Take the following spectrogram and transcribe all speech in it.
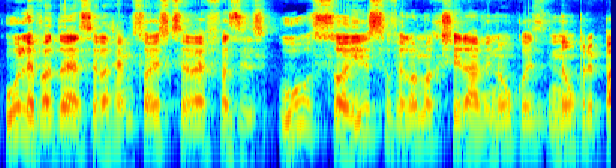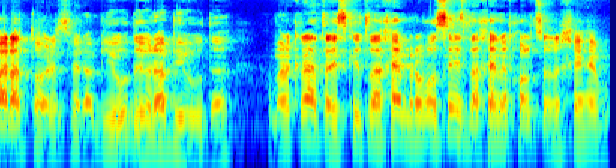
o levador é Selahem, só isso que você vai fazer. O, só isso, veló machshirav, e não, coisa, não preparatórias. Verabiúda e Urabiúda. A marca está escrito Lahem para vocês, Lahem é.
